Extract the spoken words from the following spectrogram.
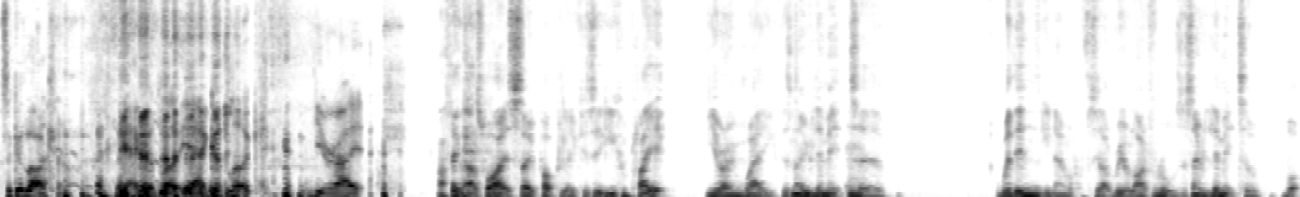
So good luck. yeah. Good luck. Yeah, good luck. You're right. I think that's why it's so popular because you can play it your own way. There's no limit Mm. to within you know obviously like real life rules. There's no limit to what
